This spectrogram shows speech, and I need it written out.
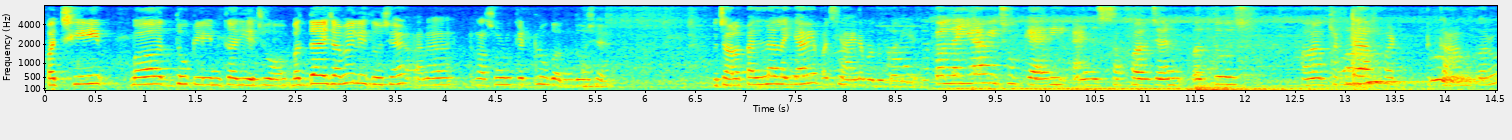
પછી બધું ક્લીન કરીએ. જુઓ, બધાએ જમી લીધું છે અને રસોડું કેટલું ગંદુ છે. ચાલો પહેલાં લઈ આવીએ પછી આઈને બધું કરીએ. તો લઈ આવી છું કેરી એન્ડ સફરજન બધું જ. હવે ફટાફટ કામ કરો.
